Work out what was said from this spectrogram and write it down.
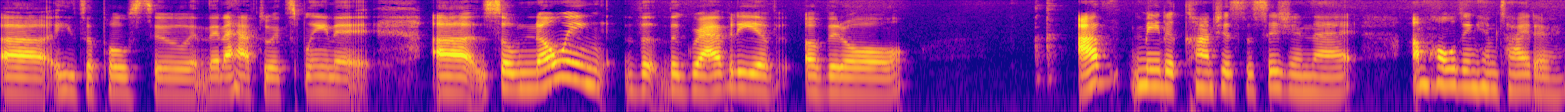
uh, he's supposed to and then i have to explain it. Uh, so knowing the, the gravity of, of it all i've made a conscious decision that i'm holding him tighter.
